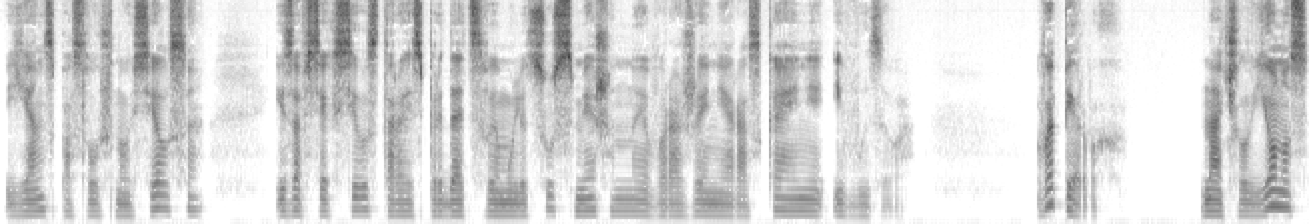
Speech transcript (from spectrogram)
Йенс послушно уселся, изо всех сил стараясь придать своему лицу смешанное выражение раскаяния и вызова. «Во-первых», — начал Йонас,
